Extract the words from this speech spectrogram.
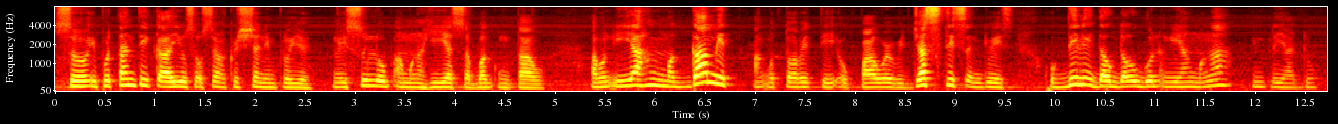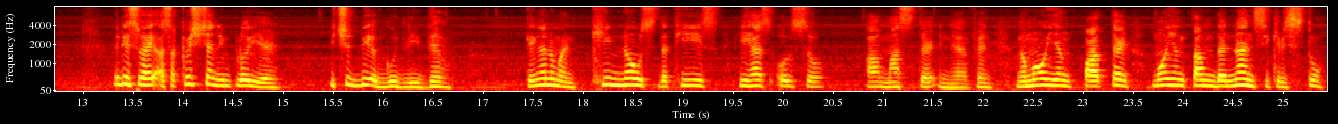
So, importante kaayo sa usa ka Christian employer nga isulob ang mga hiyas sa bagong tao aron iyahang maggamit ang authority o power with justice and grace ug dili daog-daogon ang iyang mga empleyado. That is why as a Christian employer, it should be a good leader. Kaya nga naman, he knows that he is he has also a master in heaven. Nga mao yang pattern, mao yang tamdanan si Kristo.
